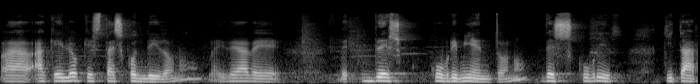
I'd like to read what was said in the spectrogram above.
aquello que está escondido, ¿no? la idea de, de descubrimiento, ¿no? descubrir, quitar.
